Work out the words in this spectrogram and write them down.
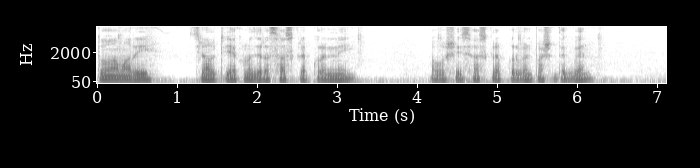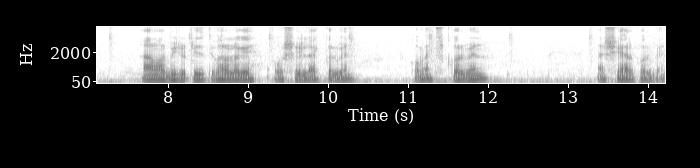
তো আমার এই চ্যানেলটি এখনও যারা সাবস্ক্রাইব করেন নেই, অবশ্যই সাবস্ক্রাইব করবেন, পাশে থাকবেন। আর আমার ভিডিওটি যদি ভালো লাগে, অবশ্যই লাইক করবেন। কমেন্টস করবেন আর শেয়ার করবেন।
